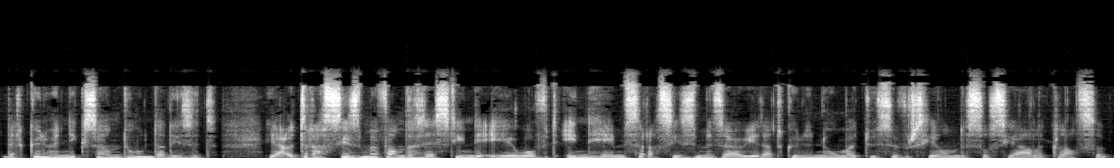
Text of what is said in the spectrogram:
Daar kunnen we niks aan doen. Dat is het, ja, het racisme van de 16e eeuw, of het inheems racisme zou je dat kunnen noemen, tussen verschillende sociale klassen.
